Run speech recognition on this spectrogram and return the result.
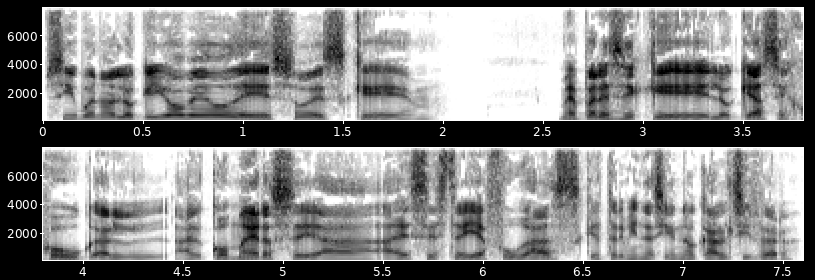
Sí, bueno, lo que yo veo de eso es que me parece que lo que hace Hawk al, comerse a, esa estrella fugaz que termina siendo Calcifer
